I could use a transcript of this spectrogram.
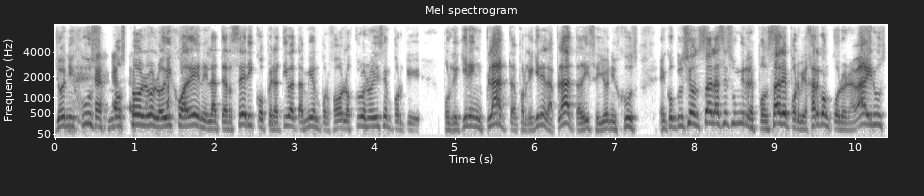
Johnny Hus no solo lo dijo ADN, la tercera y cooperativa también, por favor, los clubes no dicen porque, porque quieren plata, porque quieren la plata, dice Johnny Hus. En conclusión, Salas es un irresponsable por viajar con coronavirus,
